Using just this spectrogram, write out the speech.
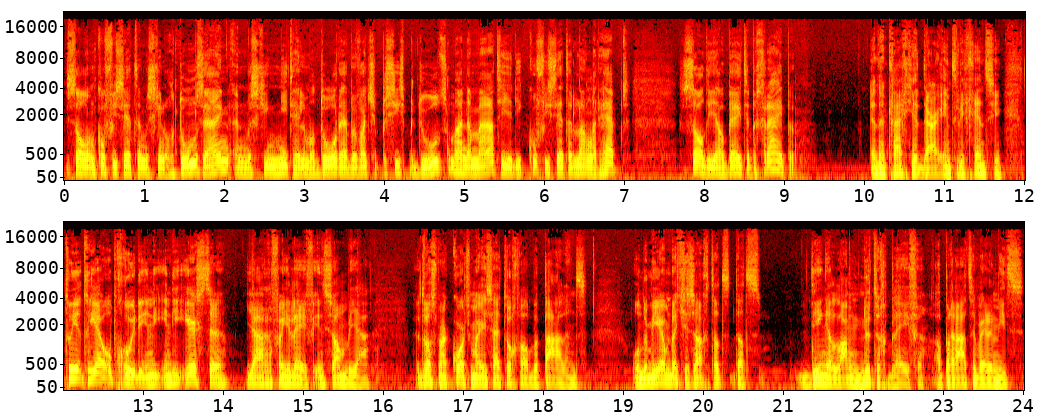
zal een koffiezetter misschien nog dom zijn... en misschien niet helemaal doorhebben wat je precies bedoelt... maar naarmate je die koffiezetter langer hebt... zal die jou beter begrijpen. En dan krijg je daar intelligentie. Toen, je, toen jij opgroeide in die, in die eerste jaren van je leven in Zambia... het was maar kort, maar je zei toch wel bepalend. Onder meer omdat je zag dat, dat dingen lang nuttig bleven. Apparaten werden niet,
